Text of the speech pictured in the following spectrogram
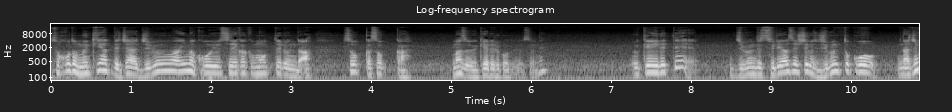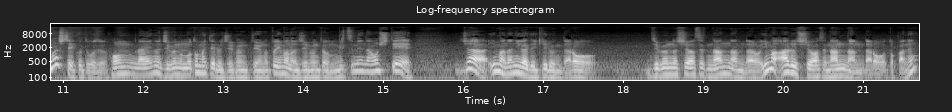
そこと向き合ってじゃあ自分は今こういう性格持ってるんだ。あそっかそっか。まず受け入れることですよね。受け入れて自分ですり合わせしていく自分とこうなじましていくってことですよ。本来の自分の求めてる自分っていうのと今の自分と見つめ直してじゃあ今何ができるんだろう。自分の幸せって何なんだろう。今ある幸せ何なんだろうとかね。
